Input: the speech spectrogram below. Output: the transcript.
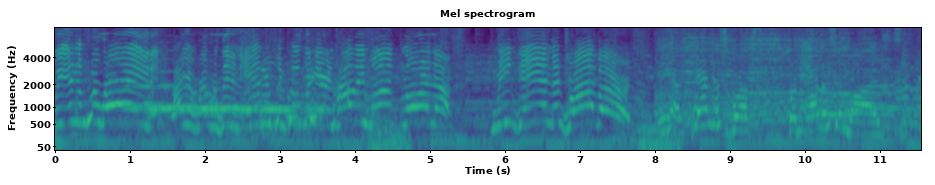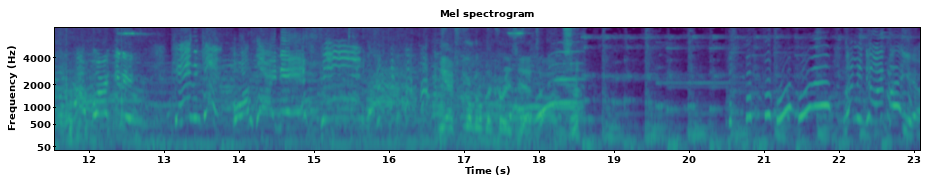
we in the parade. I am representing Anderson Cooper here in Hollywood, Florida. Meet Dan, the driver. We have Candace Brooks from Anderson Live. I'm it. Candy cane. Oh, I'm sorry, Dan. Dan. yeah, she's a little bit crazy at times. Let me do it for you.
